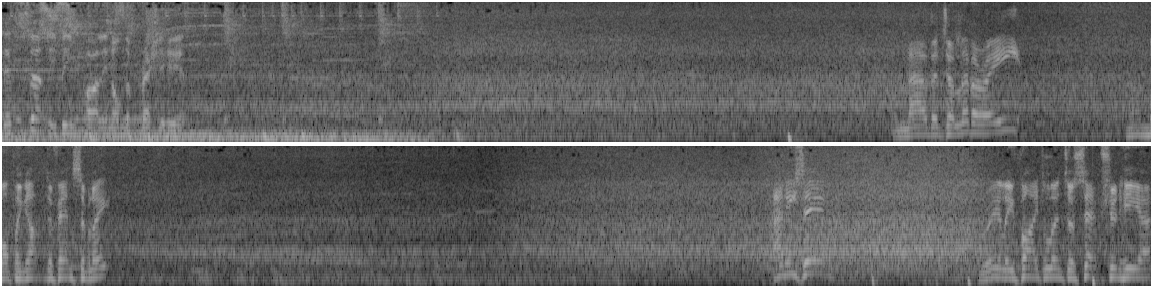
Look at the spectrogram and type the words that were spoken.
They've certainly been piling on the pressure here. And now the delivery. Mopping up defensively. And he's in. Really vital interception here.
